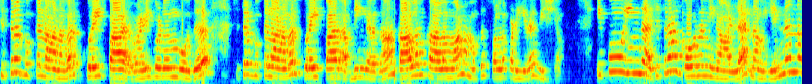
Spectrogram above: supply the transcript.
சித்திரகுப்தனானவர் குறைப்பார். வழிபடும் போது சித்திரகுப்தனானவர் குறைப்பார் அப்படிங்கறதான் காலம் காலமா நமக்கு சொல்லப்படுகிற விஷயம். இப்போ இந்த சித்ரா பௌர்ணமி நாள்ல நம்ம என்னென்ன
